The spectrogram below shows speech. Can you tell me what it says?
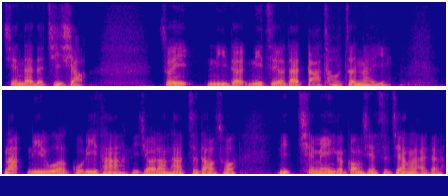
现在的绩效。所以你的你只有在打头阵而已。那你如果鼓励他，你就要让他知道说，你前面一个贡献是这样来的，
